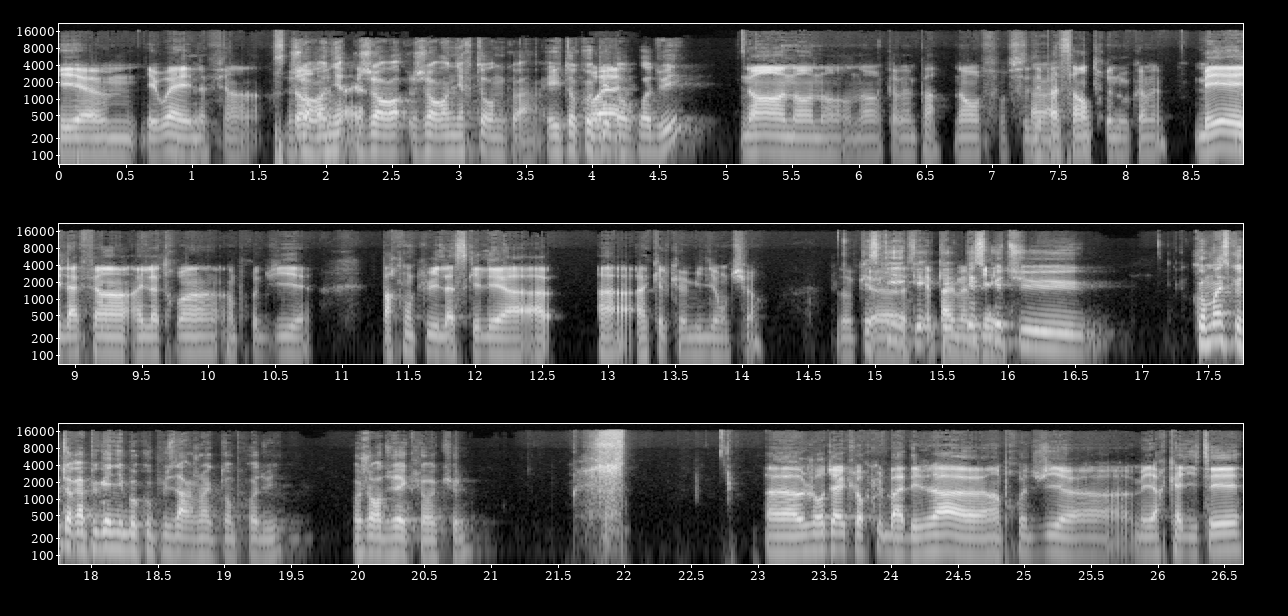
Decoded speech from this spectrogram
Et, euh, et ouais, il a fait un genre, on y, genre, genre on y retourne quoi. Et ils t'ont copié ton produit? Non, non, non, non, quand même pas. Non, on faisait pas ça entre nous quand même. Mais il a fait un, il a trouvé un, produit. Par contre, lui, il a scalé à, à, à quelques millions, tu vois. Donc, qu'est-ce euh, qu'est-ce que tu, comment est-ce que tu aurais pu gagner beaucoup plus d'argent avec ton produit aujourd'hui avec le recul? Euh, Aujourd'hui, avec le recul, bah, déjà, euh, un produit meilleure qualité.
